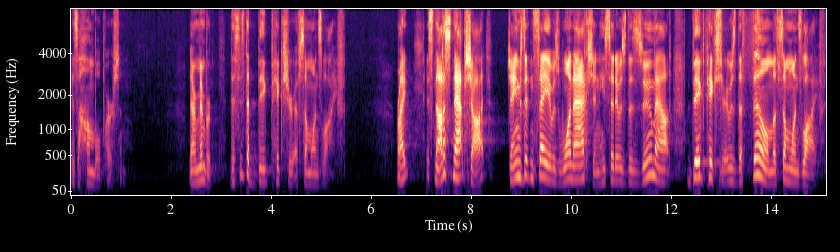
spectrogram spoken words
is a humble person. Now remember, this is the big picture of someone's life, right? It's not a snapshot. James didn't say it was one action. He said it was the zoom out, big picture. It was the film of someone's life.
